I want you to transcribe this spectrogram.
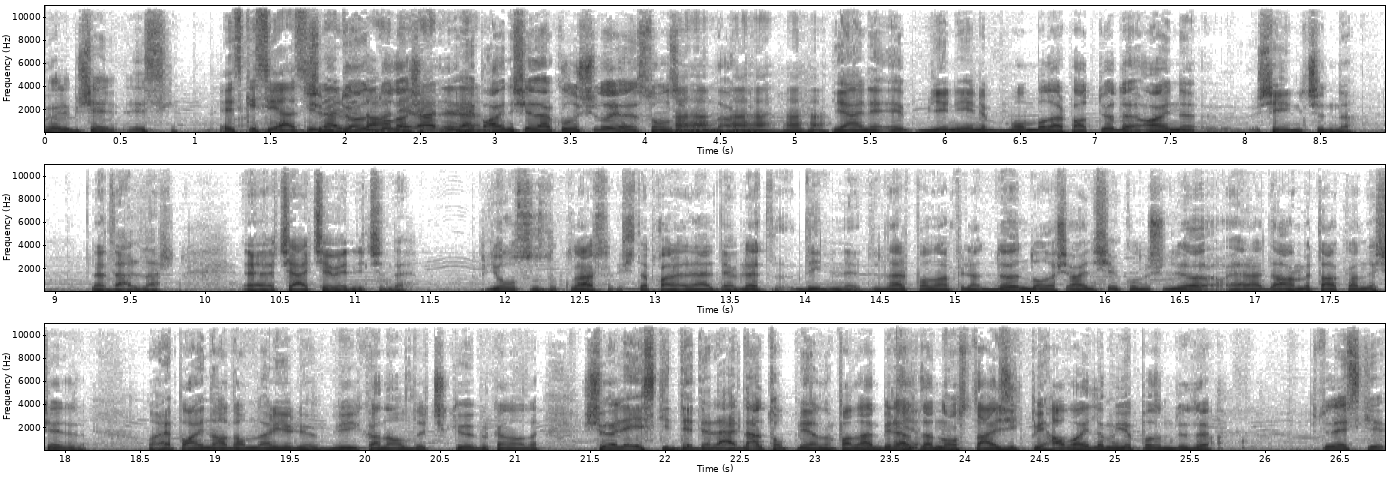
Böyle bir şey eski. Eski Şimdi siyasiler dön daha dolaş neler neler. hep aynı şeyler konuşuluyor ya son Aha, zamanlarda. aha, aha. Yani hep yeni yeni bombalar patlıyor da aynı şeyin içinde. Ne derler? Ee, çerçevenin içinde. Yolsuzluklar, işte paralel devlet, dinlediler falan filan. Dön dolaş aynı şey konuşuluyor. Herhalde Ahmet Hakan da şey dedi. "Lan hep aynı adamlar geliyor. Bir kanalda çıkıyor öbür kanalda. Şöyle eski dedelerden toplayalım falan. Biraz da nostaljik bir havayla mı yapalım dedi. Bütün eski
